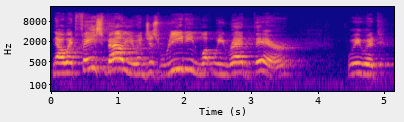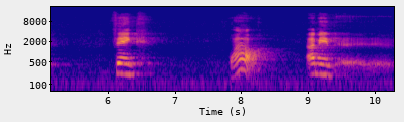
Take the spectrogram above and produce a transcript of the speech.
Now, at face value, and just reading what we read there, we would think, wow, I mean, uh,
